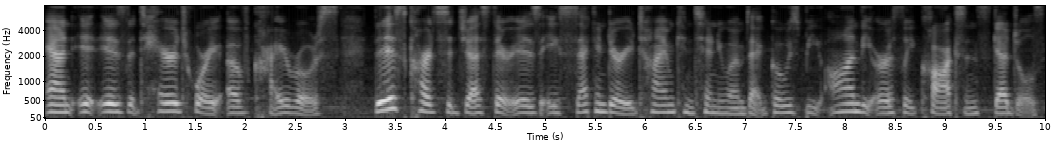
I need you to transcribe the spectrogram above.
and it is the territory of Kairos. This card suggests there is a secondary time continuum that goes beyond the earthly clocks and schedules.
